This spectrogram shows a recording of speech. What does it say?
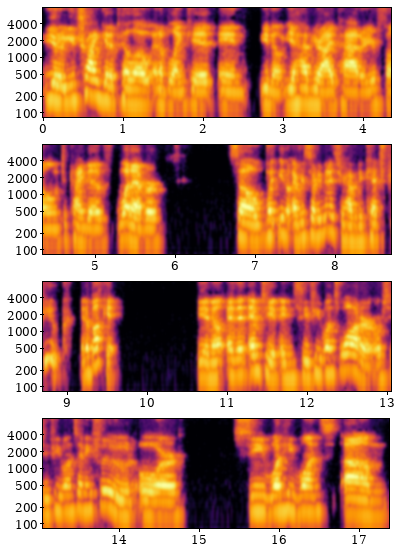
You know, you try and get a pillow and a blanket, and you know, you have your iPad or your phone to kind of whatever. So, but you know, every 30 minutes you're having to catch puke in a bucket, you know, and then empty it and see if he wants water or see if he wants any food or see what he wants um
